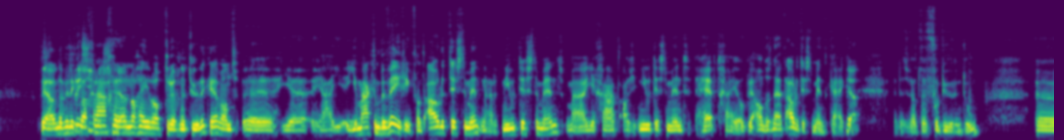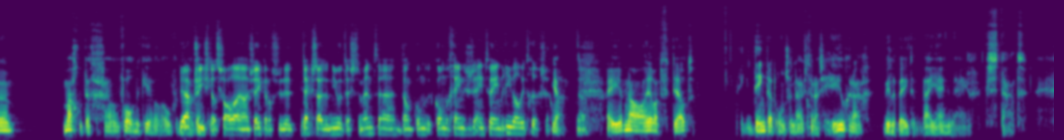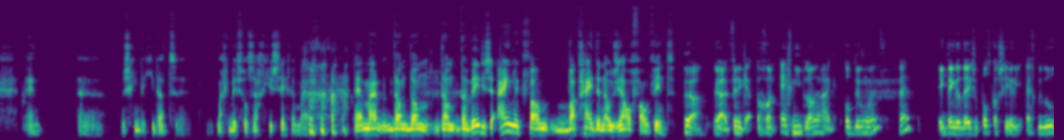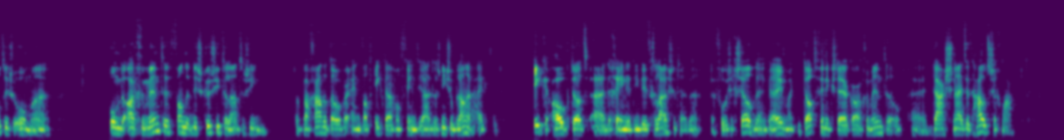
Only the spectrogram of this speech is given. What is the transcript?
Ja, daar wil ik wel graag eh, nog even op terug natuurlijk. Hè, want eh, je, ja, je, je maakt een beweging van het Oude Testament naar het Nieuwe Testament. Maar je gaat, als je het Nieuwe Testament hebt, ga je ook weer anders naar het Oude Testament kijken. Ja, Dat is wat we voortdurend doen. Eh, maar goed, daar gaan we een volgende keer wel over. ja door, precies. Dat zal eh, zeker als we de tekst uit het Nieuwe Testament. eh, dan komt kom de Genesis 1, 2 en 3 wel weer terug, zeg Ja. maar. Ja. Hey, je hebt nou al heel wat verteld. Ik denk dat onze luisteraars heel graag willen weten waar jij nu eigenlijk staat. En eh, misschien dat je dat, mag je best wel zachtjes zeggen, maar, hè, maar dan, dan, dan, dan weten ze eindelijk van wat hij er nou zelf van vindt. Ja, ja, dat vind ik gewoon echt niet belangrijk op dit moment. Hè? Ik denk dat deze podcastserie echt bedoeld is om, eh, om de argumenten van de discussie te laten zien. Waar gaat het over en wat ik daarvan vind, ja, dat is niet zo belangrijk. Ik hoop dat eh degenen die dit geluisterd hebben voor zichzelf denken: hé, maar dat vind ik sterke argumenten. Of eh, daar snijdt het hout, zeg maar.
